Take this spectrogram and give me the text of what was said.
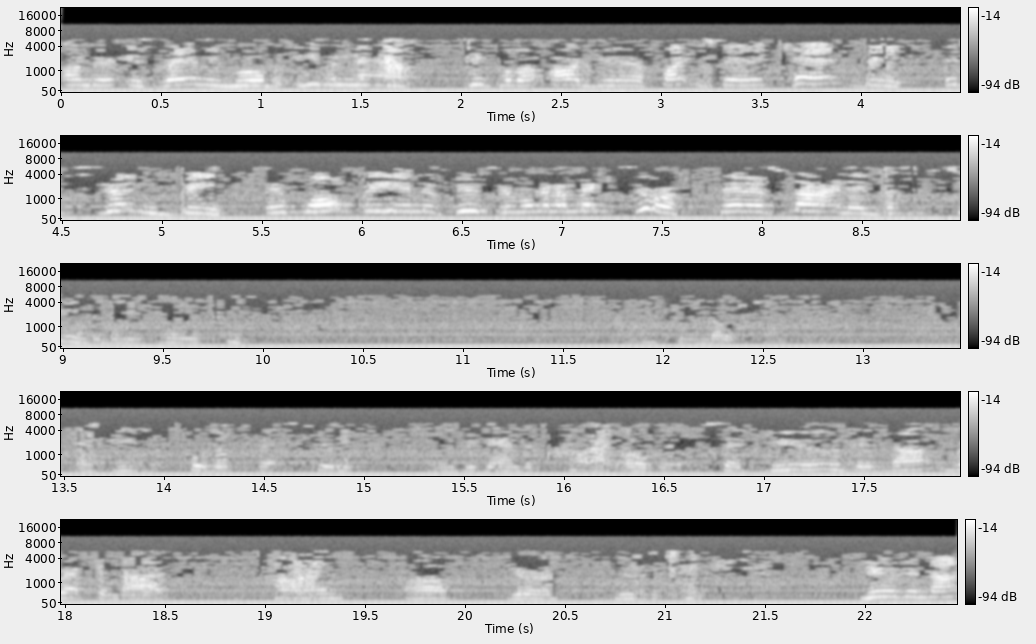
under Israeli rule, but even now people are arguing and fighting, saying it can't be, it shouldn't be, it won't be in the future. We're going to make sure that it's not, and it doesn't seem to be very peaceful. I want you to know something. As Jesus pulled up to that city and he began to cry over it, he said, You did not recognize the time of your visitation. You did not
